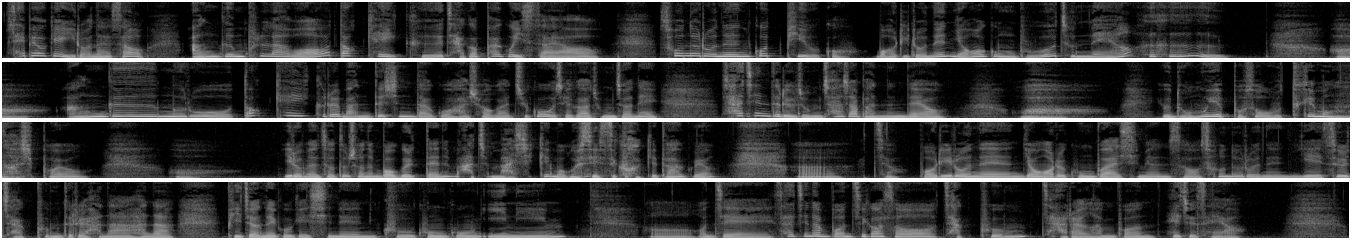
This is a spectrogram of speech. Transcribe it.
새벽에 일어나서 앙금 플라워 떡 케이크 작업하고 있어요. 손으로는 꽃 피우고 머리로는 영어 공부 좋네요. 흐흐. 아, 앙금으로 떡 케이크를 만드신다고 하셔가지고 제가 좀 전에 사진들을 좀 찾아봤는데요. 와, 이거 너무 예뻐서 어떻게 먹나 싶어요. 어, 이러면서도 저는 먹을 때는 아주 맛있게 먹을 수 있을 것 같기도 하고요. 아, 그쵸. 머리로는 영어를 공부하시면서 손으로는 예술 작품들을 하나하나 빚어내고 계시는 9002님. 어, 언제 사진 한번 찍어서 작품 자랑 한번 해주세요.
